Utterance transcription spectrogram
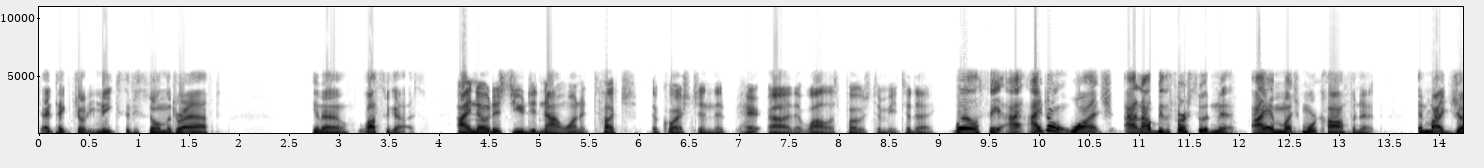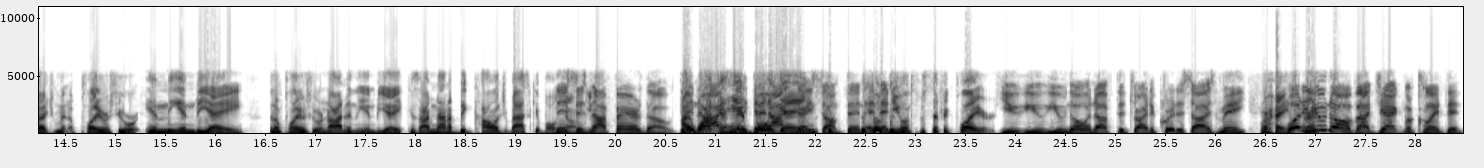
I'd take Jodie Meeks if he's still in the draft. You know, lots of guys. I noticed you did not want to touch the question that uh, that Wallace posed to me today. Well, see, I, I don't watch, and I'll be the first to admit, I am much more confident in my judgment of players who are in the NBA than of players who are not in the NBA because I'm not a big college basketball This junkie. is not fair, though. I Then watch I a say- handful then of I say games something, and then you, on specific players. you, you, you know enough to try to criticize me. Right, What do right. you know about Jack McClinton?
